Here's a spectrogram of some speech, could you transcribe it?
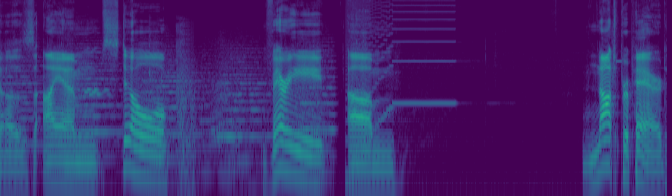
because I am still very, um, not prepared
